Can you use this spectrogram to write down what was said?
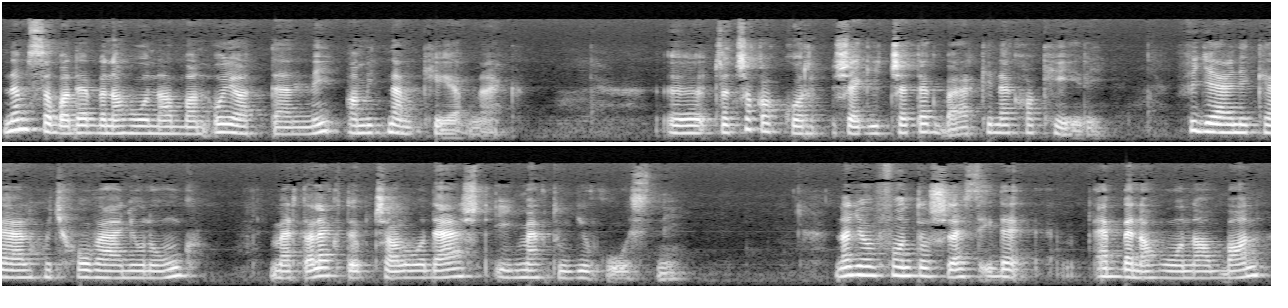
nem szabad ebben a hónapban olyat tenni, amit nem kérnek. Csak akkor segítsetek bárkinek, ha kéri. Figyelni kell, hogy hová nyúlunk, mert a legtöbb csalódást így meg tudjuk úszni. Nagyon fontos lesz ide ebben a hónapban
